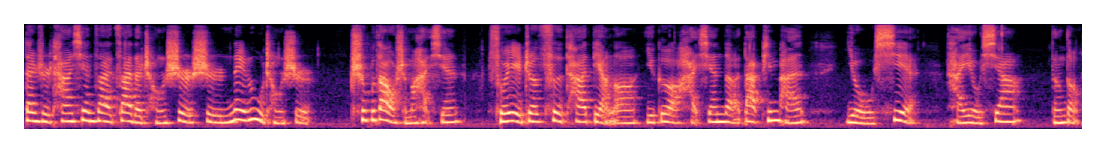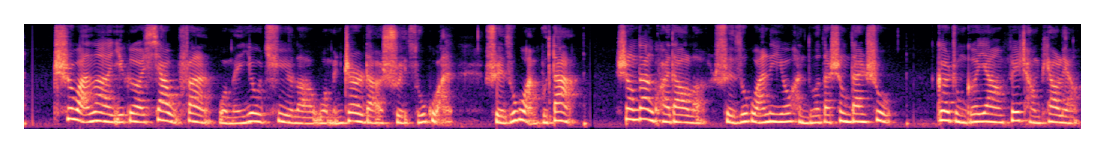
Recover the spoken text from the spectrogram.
但是他现在在的城市是内陆城市，吃不到什么海鲜，所以这次他点了一个海鲜的大拼盘，有蟹，还有虾等等。吃完了一个下午饭，我们又去了我们这儿的水族馆。水族馆不大，圣诞快到了，水族馆里有很多的圣诞树，各种各样，非常漂亮。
